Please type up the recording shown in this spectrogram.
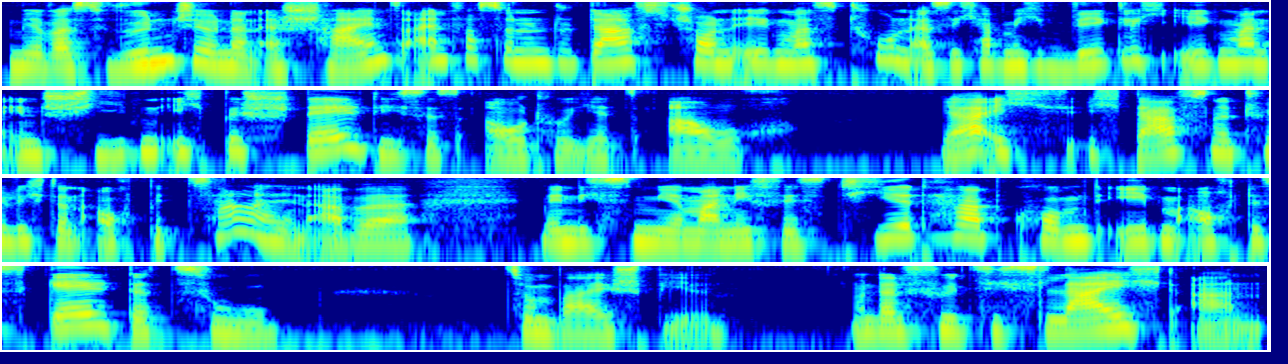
mir was wünsche und dann erscheint es einfach, sondern du darfst schon irgendwas tun. Also ich habe mich wirklich irgendwann entschieden, ich bestelle dieses Auto jetzt auch. Ja, ich, ich darf es natürlich dann auch bezahlen, aber wenn ich es mir manifestiert habe, kommt eben auch das Geld dazu, zum Beispiel. Und dann fühlt es sich leicht an.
